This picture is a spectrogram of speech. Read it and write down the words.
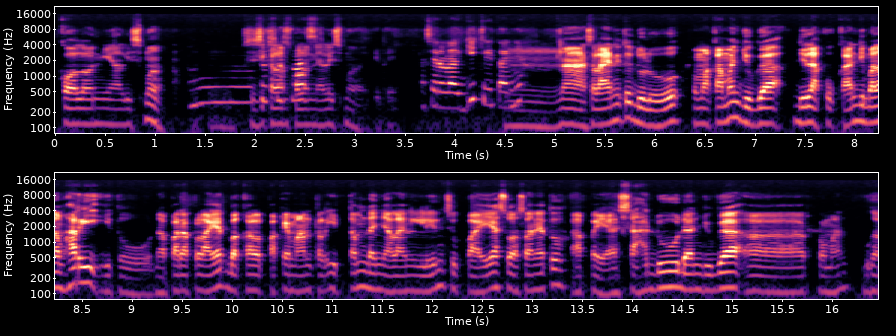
kolonialisme. Hmm, Sisi kelam kolonialisme gitu ya. Masih ada lagi ceritanya? Hmm, nah, selain itu dulu pemakaman juga dilakukan di malam hari gitu. Nah, para pelayat bakal pakai mantel hitam dan nyalain lilin supaya suasananya tuh apa ya, syahdu dan juga roman bukan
